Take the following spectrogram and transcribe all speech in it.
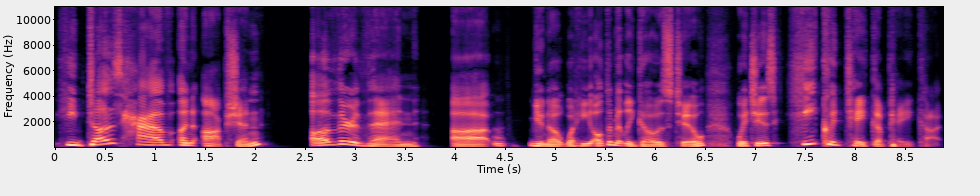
he does have an option other than uh, you know what he ultimately goes to, which is he could take a pay cut.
